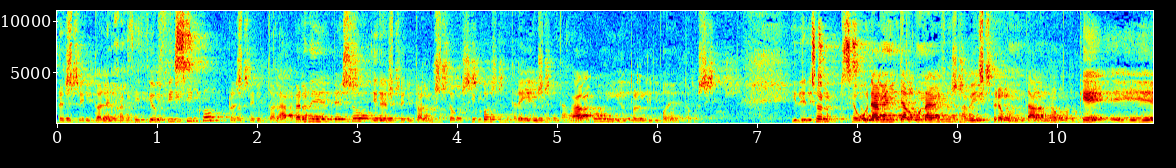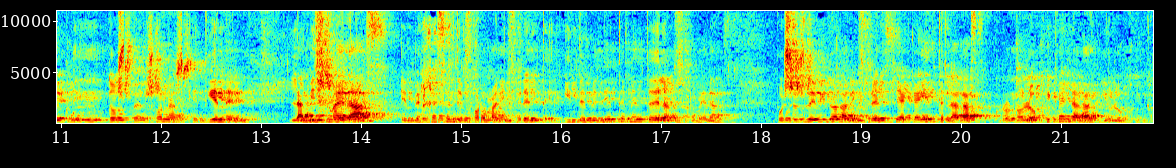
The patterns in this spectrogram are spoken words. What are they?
respecto al ejercicio físico, respecto a la pérdida de peso y respecto a los tóxicos, entre ellos el tabaco y otro tipo de tóxicos. Y de hecho, seguramente alguna vez os habéis preguntado, ¿no? ¿Por qué eh, dos personas que tienen la misma edad envejecen de forma diferente, independientemente de la enfermedad? Pues eso es debido a la diferencia que hay entre la edad cronológica y la edad biológica.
